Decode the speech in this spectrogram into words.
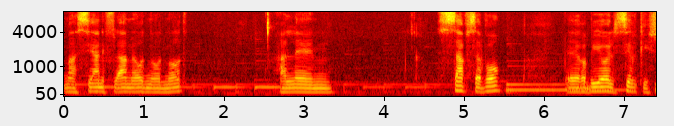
מעשייה נפלאה מאוד מאוד מאוד, על um, סב סבו, אה, רבי יואל סירקיש.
